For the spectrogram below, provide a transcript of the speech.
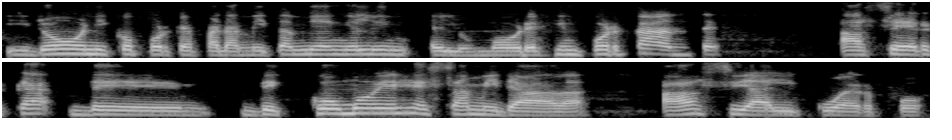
irónico, porque para mí también el, el humor es importante, acerca de, de, cómo es esa mirada hacia el cuerpo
